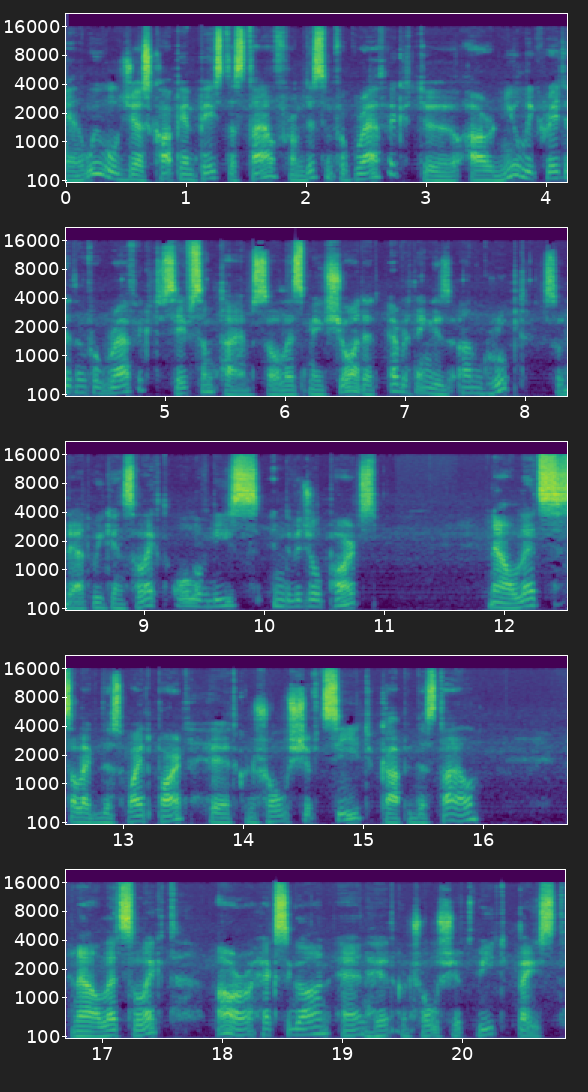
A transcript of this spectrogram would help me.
And we will just copy and paste the style from this infographic to our newly created infographic to save some time. So let's make sure that everything is ungrouped so that we can select all of these individual parts. Now let's select this white part, hit Ctrl Shift C to copy the style. Now let's select our hexagon and hit Ctrl Shift V to paste.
